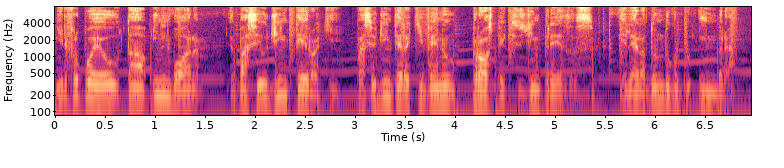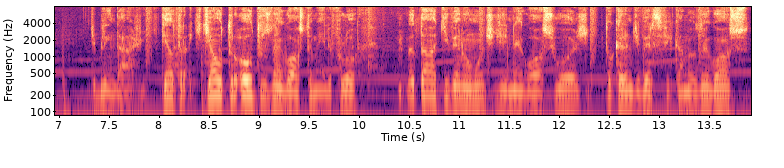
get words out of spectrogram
E ele falou, pô, eu tava indo embora. Eu passei o dia inteiro aqui. Passei o dia inteiro aqui vendo prospects de empresas. Ele era dono do grupo Imbra de blindagem. Que, outra, que tinha outro, outros negócios também. Ele falou: Eu tava aqui vendo um monte de negócio hoje, tô querendo diversificar meus negócios,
